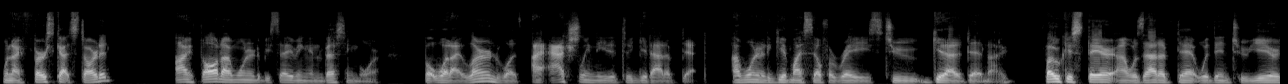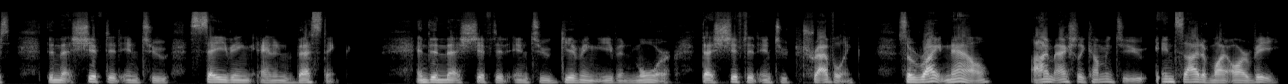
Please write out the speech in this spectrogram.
When I first got started, I thought I wanted to be saving and investing more. But what I learned was I actually needed to get out of debt. I wanted to give myself a raise to get out of debt. And I focused there. I was out of debt within two years. Then that shifted into saving and investing. And then that shifted into giving even more, that shifted into traveling. So right now, I'm actually coming to you inside of my RV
